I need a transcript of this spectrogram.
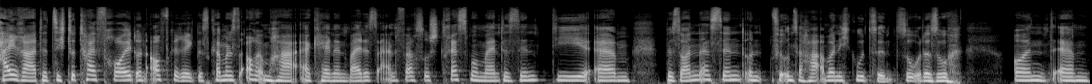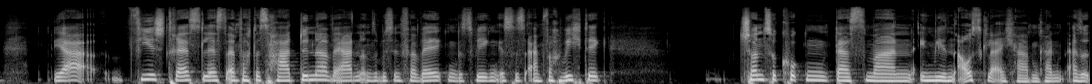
heiratet, sich total freut und aufgeregt ist, kann man das auch im Haar erkennen, weil das einfach so Stressmomente sind, die ähm, besonders sind und für unser Haar aber nicht gut sind, so oder so. Und ähm, ja, viel Stress lässt einfach das Haar dünner werden und so ein bisschen verwelken. Deswegen ist es einfach wichtig, schon zu gucken, dass man irgendwie einen Ausgleich haben kann. Also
